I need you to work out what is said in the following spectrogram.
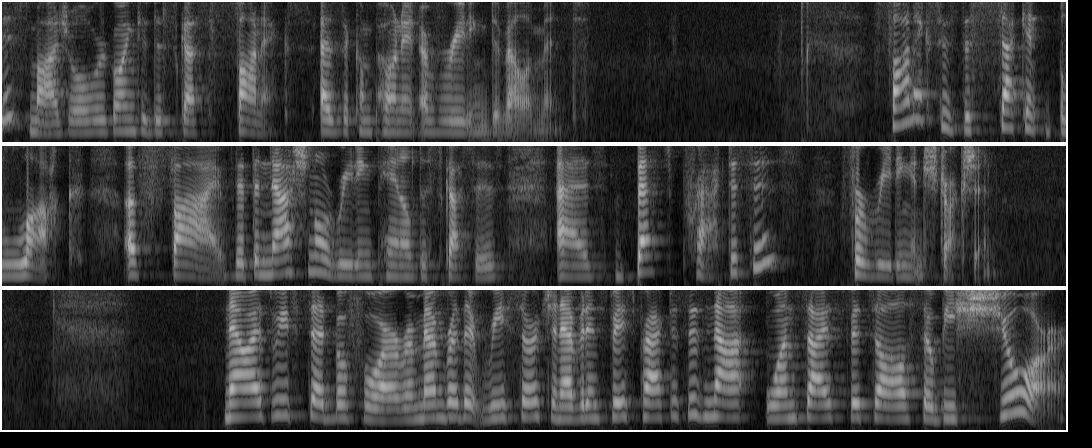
this module, we're going to discuss phonics as a component of reading development. Phonics is the second block of five that the National Reading Panel discusses as best practices for reading instruction. Now, as we've said before, remember that research and evidence-based practice is not one size fits all, so be sure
